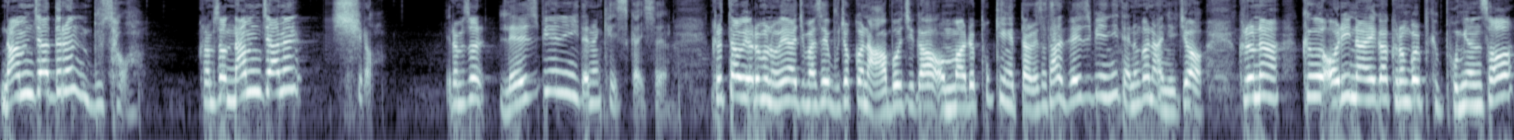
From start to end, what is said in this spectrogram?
남자들은 무서워. 그러면서 남자는 싫어. 이러면서 레즈비언이 되는 케이스가 있어요. 그렇다고 여러분 오해하지 마세요. 무조건 아버지가 엄마를 폭행했다고 해서 다 레즈비언이 되는 건 아니죠. 그러나 그 어린아이가 그런 걸 보면서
